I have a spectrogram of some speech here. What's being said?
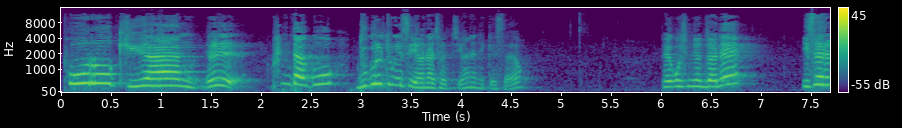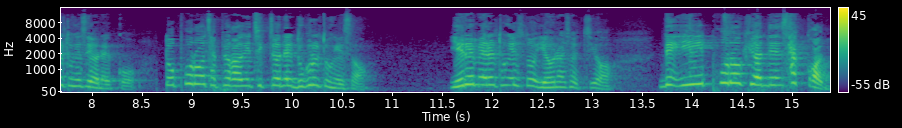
포로 귀환을 한다고 누구를 통해서 예언하셨지 하나님께서요? 150년 전에 이스라엘을 통해서 예언했고 또 포로 잡혀가기 직전에 누구를 통해서 예레미야를 통해서도 예언하셨지요. 근데 이 포로 귀환된 사건,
